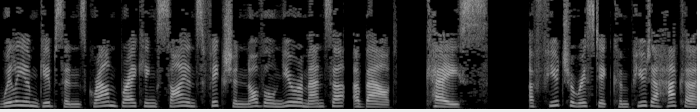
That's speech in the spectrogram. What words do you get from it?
William Gibson's groundbreaking science fiction novel Neuromancer, about Case, a futuristic computer hacker,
